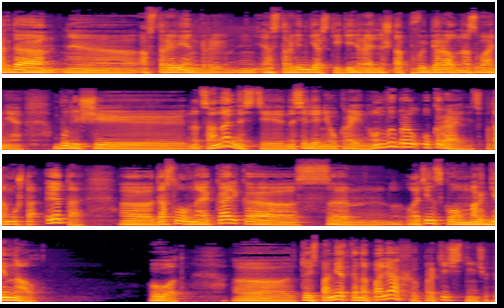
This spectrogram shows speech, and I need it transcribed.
когда э, австро-венгры, австро-венгерский генеральный штаб выбирал название будущей национальности населения Украины, он выбрал украинец, потому что это э, дословная калька с латинского «маргинал». Вот. То есть пометка на полях практически ничего.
